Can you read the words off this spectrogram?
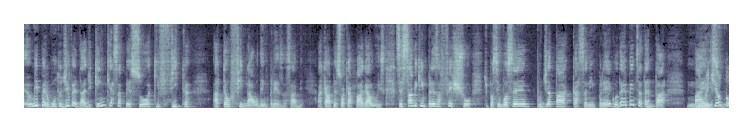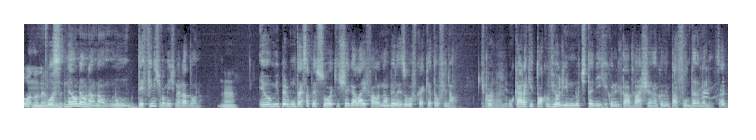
eu me pergunto de verdade quem que é essa pessoa que fica até o final da empresa, sabe? Aquela pessoa que apaga a luz. Você sabe que a empresa fechou. Tipo assim, você podia estar tá caçando emprego, de repente você até tá. Mas. Normalmente é o dono, né? Você... Mas... Não, não, não, não, não. Definitivamente não era dono. É. Eu me pergunto a essa pessoa que chega lá e fala, não, beleza, eu vou ficar aqui até o final. Tipo, Caralho. o cara que toca o violino no Titanic quando ele tá baixando, quando ele tá afundando ali, sabe?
